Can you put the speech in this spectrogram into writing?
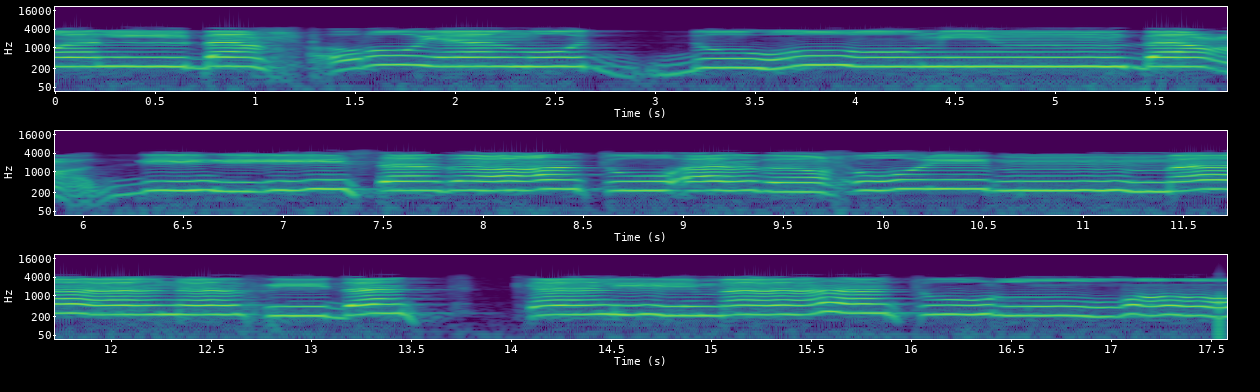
والبحر يمده نفدت كلمات الله.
